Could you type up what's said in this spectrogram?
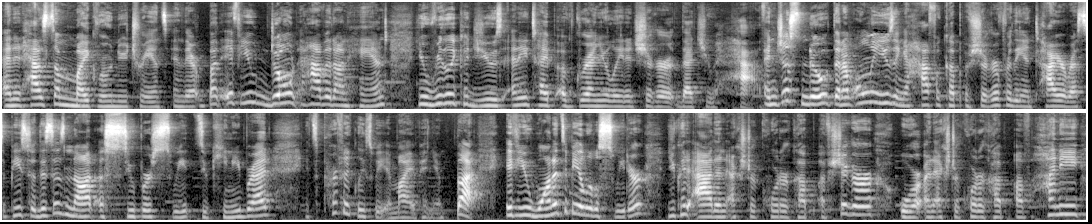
and it has some micronutrients in there. But if you don't have it on hand, you really could use any type of granulated sugar that you have. And just note that I'm only using a half a cup of sugar for the entire recipe. So this is not a super sweet zucchini bread. It's perfectly sweet in my opinion. But if you want it to be a little sweeter, you could add an extra quarter cup of sugar or an extra quarter cup of honey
